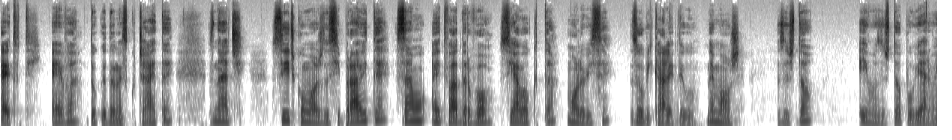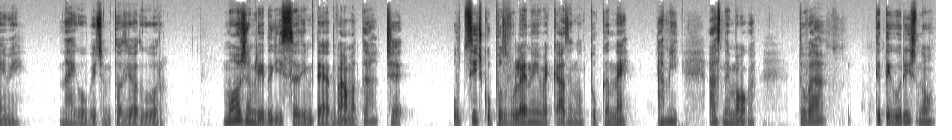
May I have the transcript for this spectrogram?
Ето ти, Ева, тук да не скучаете. Значи, всичко може да си правите, само е това дърво с ябълката, моля ви се, заобикалите го. Не може. Защо? Има защо, повярвай ми. Най-го обичам този отговор. Можем ли да ги съдим тея двамата, че от всичко позволено им е казано тук не? Ами, аз не мога. Това категорично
